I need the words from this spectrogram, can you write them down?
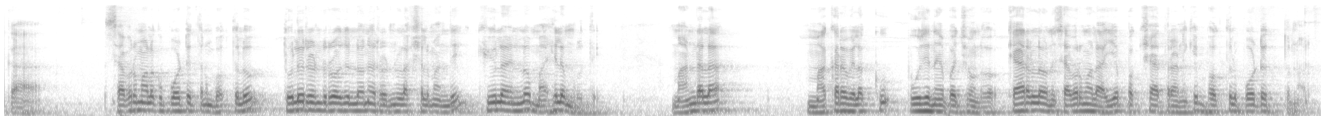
ఇక శబరిమలకు పోటెత్తిన భక్తులు తొలి రెండు రోజుల్లోనే రెండు లక్షల మంది క్యూ లైన్లో మహిళ మృతి. మండల మకర విలక్కు పూజ నేపథ్యంలో కేరళలోని శబరిమల అయ్యప్ప క్షేత్రానికి భక్తులు పోటెత్తుతున్నారు.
